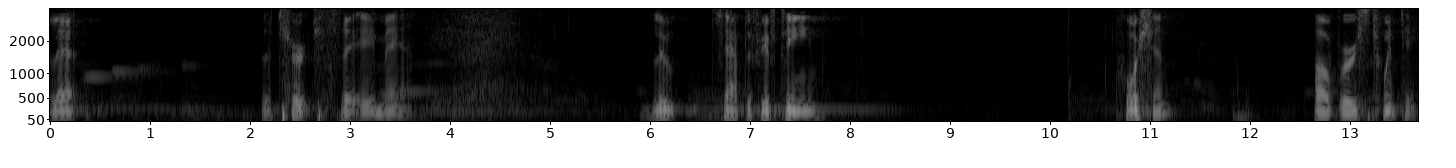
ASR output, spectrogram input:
Let the church say amen. Luke chapter 15, portion of verse 20.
